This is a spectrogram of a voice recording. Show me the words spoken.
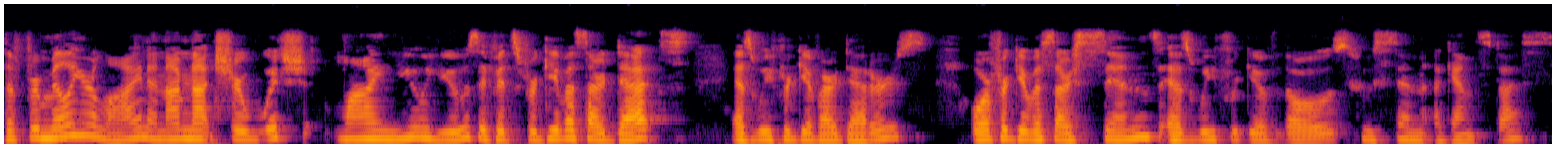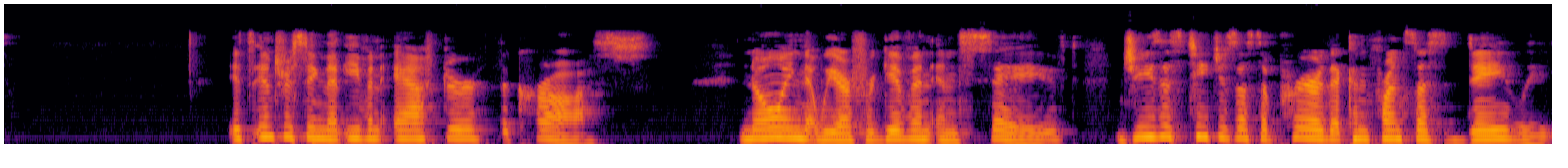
The familiar line, and I'm not sure which line you use, if it's forgive us our debts as we forgive our debtors, or forgive us our sins as we forgive those who sin against us. It's interesting that even after the cross, knowing that we are forgiven and saved, Jesus teaches us a prayer that confronts us daily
